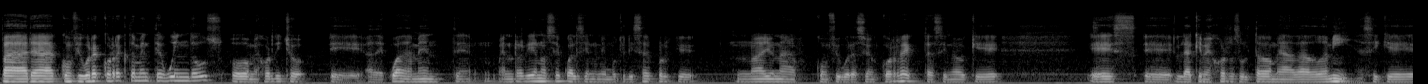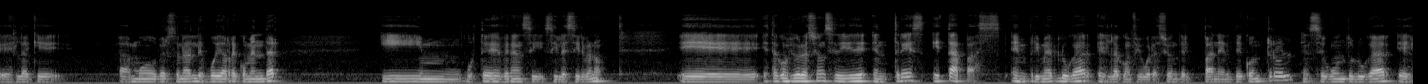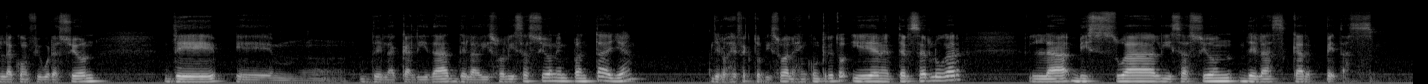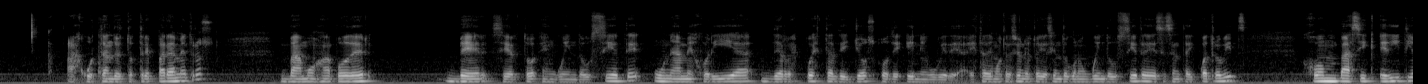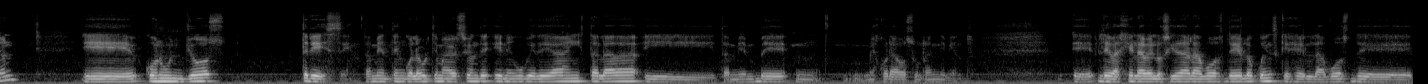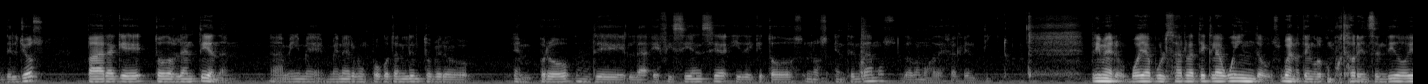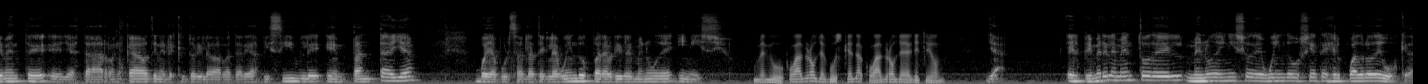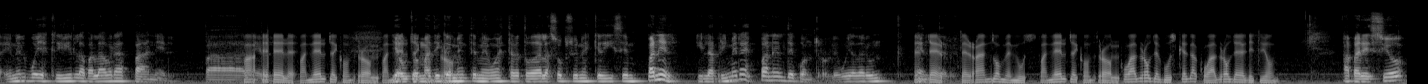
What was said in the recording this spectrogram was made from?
para configurar correctamente Windows, o mejor dicho, eh, adecuadamente, en realidad no sé cuál sinónimo utilizar porque no hay una configuración correcta, sino que es eh, la que mejor resultado me ha dado a mí. Así que es la que a modo personal les voy a recomendar y mm, ustedes verán si, si, les sirve o no. Eh, esta configuración se divide en tres etapas. En primer lugar es la configuración del panel de control. En segundo lugar es la configuración de, em, de la calidad de la visualización en pantalla, de los efectos visuales en concreto, y en el tercer lugar, la visualización de las carpetas. Ajustando estos tres parámetros, vamos a poder ver, ¿cierto?, en Windows 7 una mejoría de respuesta de JOS o de NVDA. Esta demostración lo estoy haciendo con un Windows 7 de 64 bits, Home Basic Edition, eh, con un JOS 13. También tengo la última versión de NVDA instalada y también ve mm, mejorado su rendimiento. Eh, le bajé la velocidad a la voz de Eloquence, que es la voz de, del JOS, para que todos la entiendan. A mí me, me enerva un poco tan lento, pero en pro de la eficiencia y de que todos nos entendamos, la vamos a dejar lentito. Primero, voy a pulsar la tecla Windows. Bueno, tengo el computador encendido, obviamente, eh, ya está arrancado, tiene el escritorio y la barra de tareas visible en pantalla Voy a pulsar la tecla Windows para abrir el menú de inicio. Menú, cuadro de búsqueda, cuadro de edición. Ya. El primer elemento del menú de inicio de Windows 7 es el cuadro de búsqueda. En él voy a escribir la palabra panel. Panel. Panel, panel de control. Panel Y automáticamente me muestra todas las opciones que dicen panel. Y la primera es panel de control. Le voy a dar un. Enter, enter. cerrando menús, panel de control, cuadro de búsqueda, cuadro de edición. Apareció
